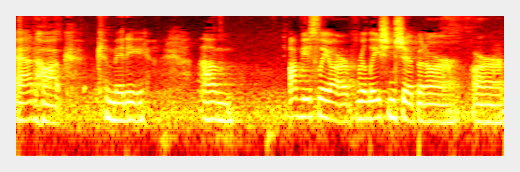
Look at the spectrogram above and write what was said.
ad hoc committee. Um, Obviously, our relationship and our, our,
